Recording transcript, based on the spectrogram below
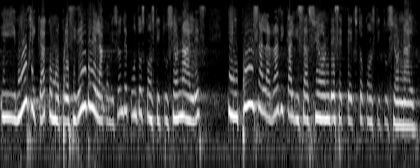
Y Mújica, como presidente de la Comisión de Puntos Constitucionales, impulsa la radicalización de ese texto constitucional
